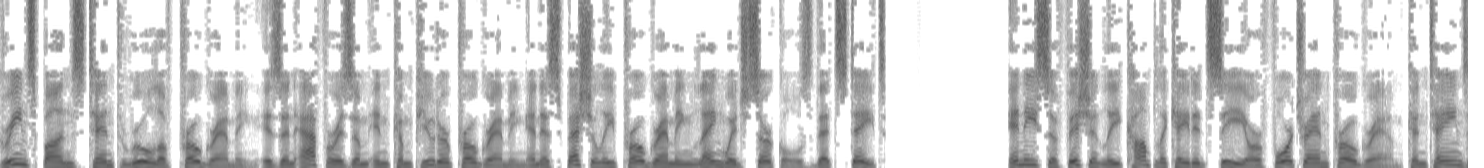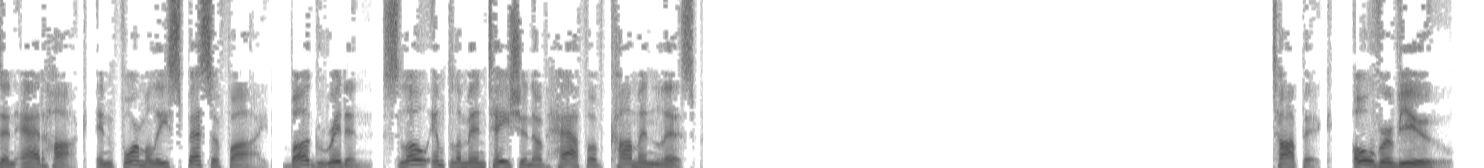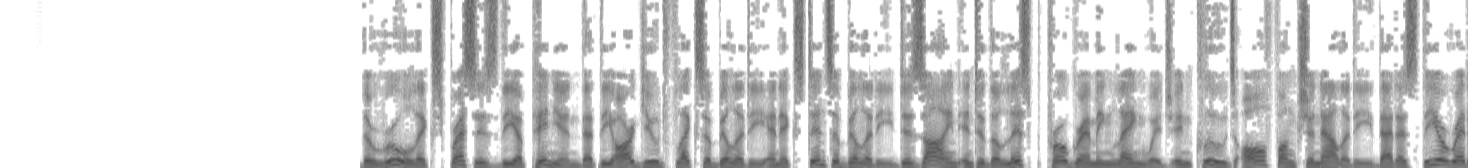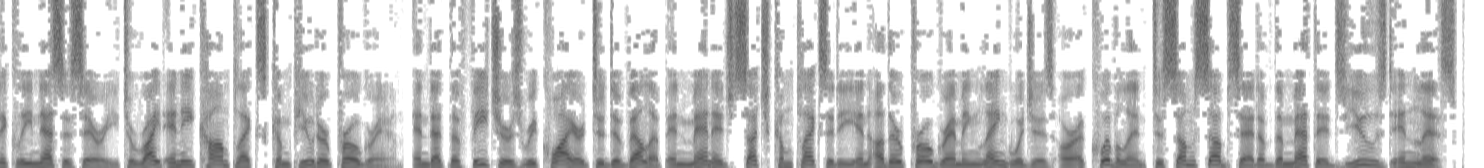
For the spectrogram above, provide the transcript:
Greenspun's tenth rule of programming is an aphorism in computer programming and especially programming language circles that states, any sufficiently complicated C or Fortran program contains an ad hoc, informally specified, bug-ridden, slow implementation of half of Common Lisp. Topic. Overview The rule expresses the opinion that the argued flexibility and extensibility designed into the Lisp programming language includes all functionality that is theoretically necessary to write any complex computer program, and that the features required to develop and manage such complexity in other programming languages are equivalent to some subset of the methods used in Lisp.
